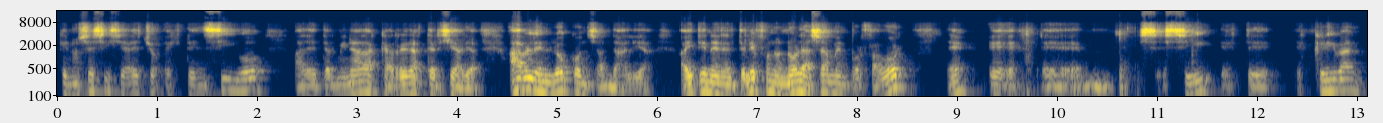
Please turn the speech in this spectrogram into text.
que no sé si se ha hecho extensivo a determinadas carreras terciarias. Háblenlo con Sandalia. Ahí tienen el teléfono, no la llamen por favor. ¿eh? Eh, eh, sí, este, escriban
